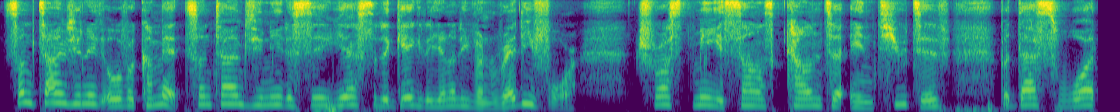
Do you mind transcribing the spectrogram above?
Sometimes you need to overcommit. Sometimes you need to say yes to the gig that you're not even ready for. Trust me, it sounds counterintuitive, but that's what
